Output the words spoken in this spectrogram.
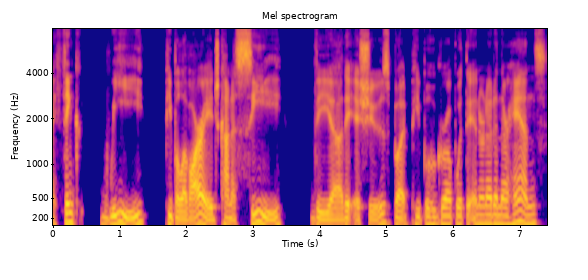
I think we people of our age kind of see the uh, the issues, but people who grew up with the internet in their hands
